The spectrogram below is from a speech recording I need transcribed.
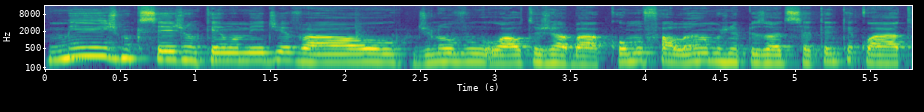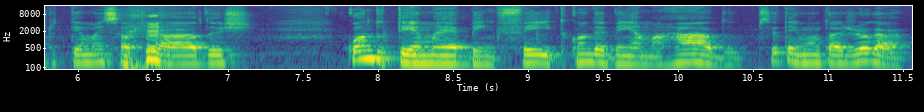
Mesmo que seja um tema medieval, de novo o Alto Jabá, como falamos no episódio 74, temas saturados. quando o tema é bem feito, quando é bem amarrado, você tem vontade de jogar.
